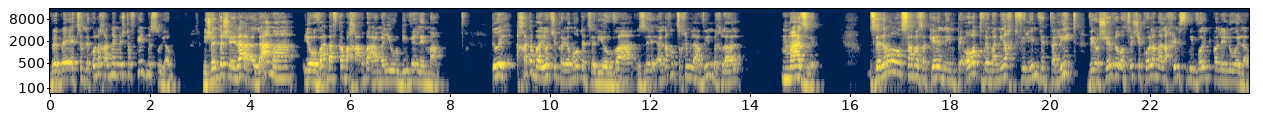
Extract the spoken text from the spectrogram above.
ובעצם לכל אחד מהם יש תפקיד מסוים. נשאלת השאלה, למה יהובה דווקא בחר בעם היהודי ולמה? תראי, אחת הבעיות שקיימות אצל יהובה זה אנחנו צריכים להבין בכלל מה זה? זה לא סבא זקן עם פאות ומניח תפילין וטלית ויושב ורוצה שכל המלאכים סביבו יתפללו אליו.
